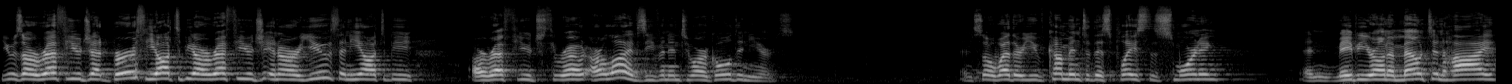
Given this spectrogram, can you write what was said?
He was our refuge at birth. He ought to be our refuge in our youth, and He ought to be our refuge throughout our lives, even into our golden years. And so, whether you've come into this place this morning, and maybe you're on a mountain high,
